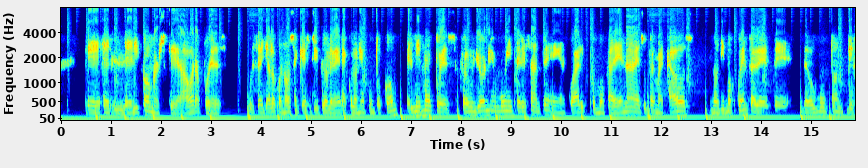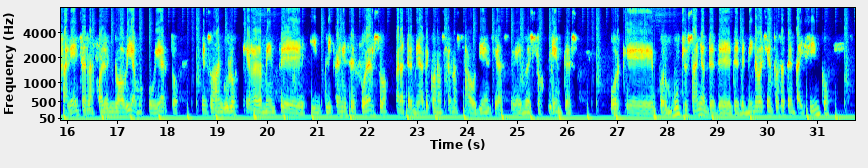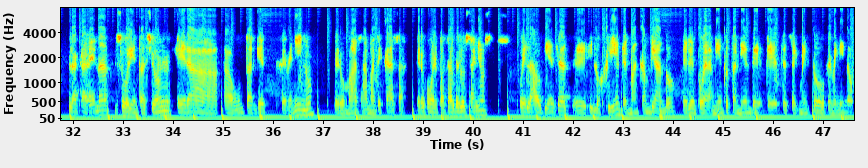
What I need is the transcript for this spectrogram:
eh, el e-commerce que ahora pues usted ya lo conoce que es www.colonia.com el mismo pues fue un journey muy interesante en el cual como cadena de supermercados nos dimos cuenta de, de un montón de falencias las cuales no habíamos cubierto esos ángulos que realmente implican ese esfuerzo para terminar de conocer nuestras audiencias, eh, nuestros clientes, porque por muchos años, desde, desde 1975, la cadena, su orientación era a un target femenino, pero más a más de casa. Pero con el pasar de los años, pues las audiencias eh, y los clientes van cambiando, el empoderamiento también de, del segmento femenino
